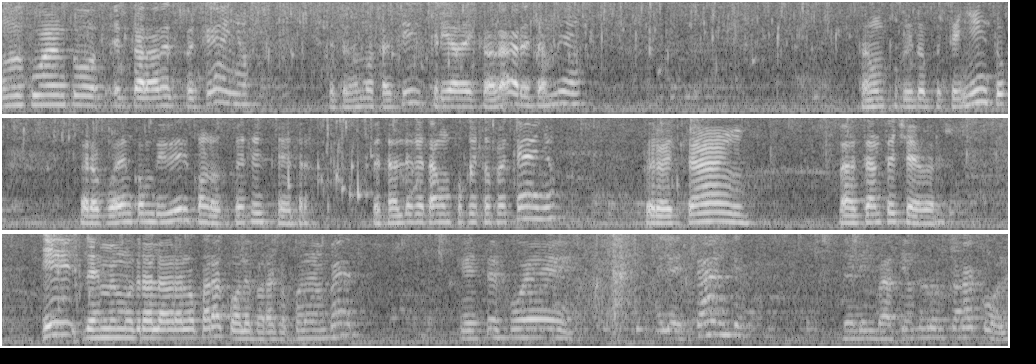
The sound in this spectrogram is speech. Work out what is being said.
Unos cuantos escalares pequeños que tenemos aquí, cría de escalares también. Están un poquito pequeñitos, pero pueden convivir con los peces tetra. A pesar de que están un poquito pequeños, pero están bastante chéveres. Y déjenme mostrarles ahora los caracoles para que puedan ver que este fue el estanque de la invasión de los caracoles.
